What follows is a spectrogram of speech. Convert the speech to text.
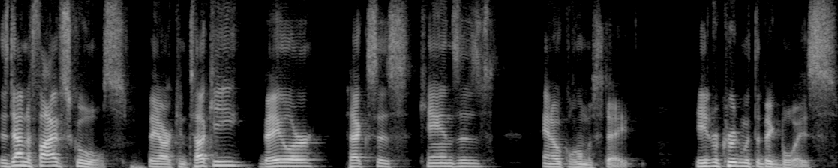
is down to five schools. They are Kentucky, Baylor, Texas, Kansas, and Oklahoma State. He's recruiting with the big boys.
